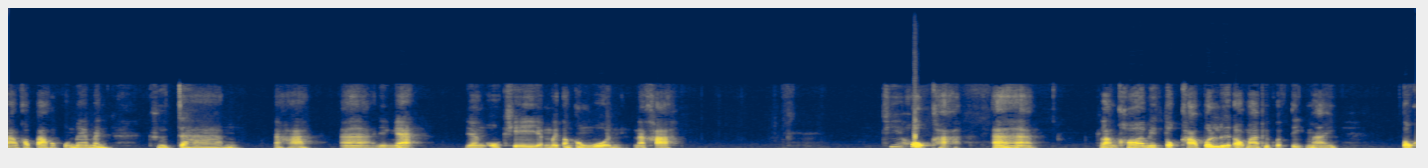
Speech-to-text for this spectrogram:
น้ำข้าวปลาของคุณแม่มันคือจางนะคะ อ่า อย่างเงี้ยยังโอเคยังไม่ต้องกังวลนะคะ ที่หกค่ะ อ่า หลังข้อมีตกขาวปนเลือดออกมาผิดปกติไหมตก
